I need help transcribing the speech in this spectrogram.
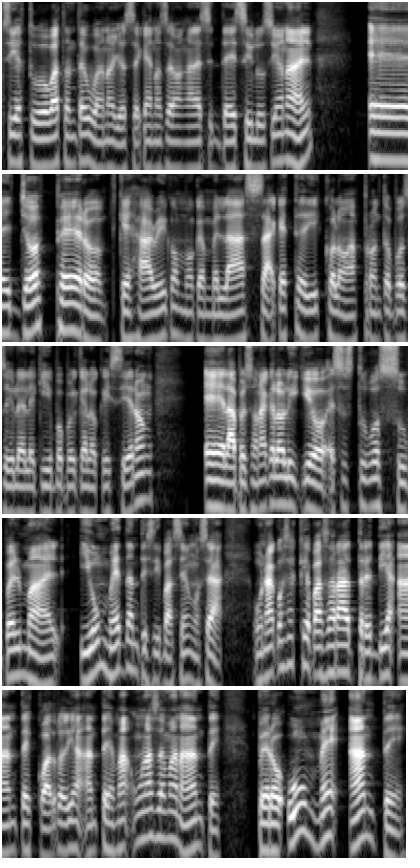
sí estuvo bastante bueno. Yo sé que no se van a desilusionar. Eh, yo espero que Harry, como que en verdad, saque este disco lo más pronto posible el equipo, porque lo que hicieron eh, la persona que lo liqueó, eso estuvo súper mal. Y un mes de anticipación. O sea, una cosa es que pasara tres días antes, cuatro días antes, más una semana antes. Pero un mes antes,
